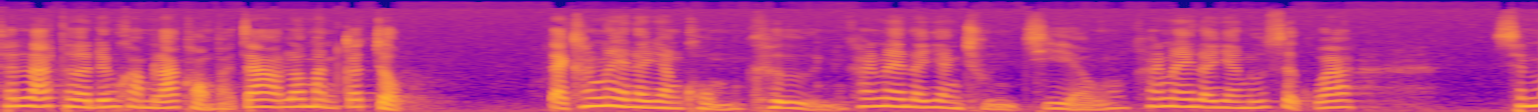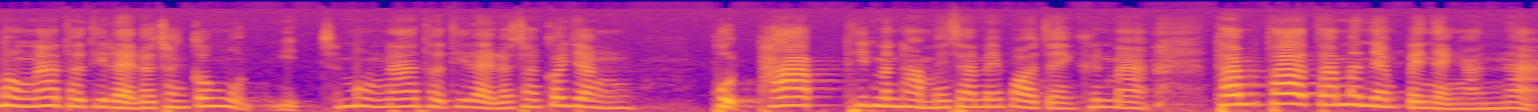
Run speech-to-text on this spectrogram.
ฉันรักเธอด้วยความรักของพระเจ้าแล้วมันก็จบ แต่ข้างในเรายังขมขื่นข้างในเรายังฉุนเฉียว ข้างในเรายังรู้สึกว่า ฉันมองหน้าเธอทีไรแล้วฉันก็หงุดหงิด ฉันมองหน้าเธอทีไรแล้วฉันก็ยังผุดภาพที่มันทำให้ฉันไม่พอใจขึ้นมา ถ้าถ้าถ้ามันยังเป็นอย่างนั้นน่ะ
